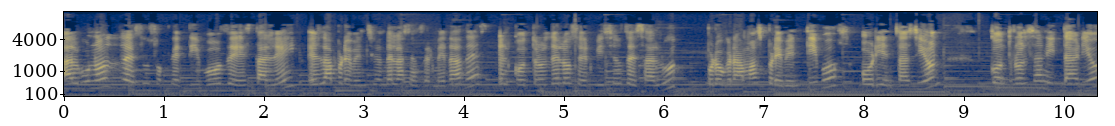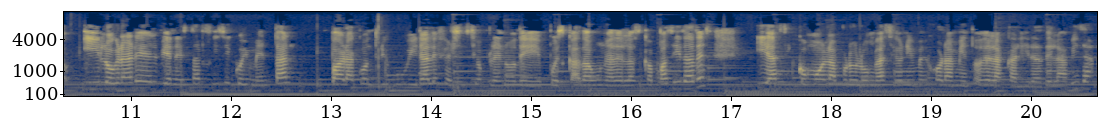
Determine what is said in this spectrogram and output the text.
Algunos de sus objetivos de esta ley es la prevención de las enfermedades, el control de los servicios de salud, programas preventivos, orientación, control sanitario y lograr el bienestar físico y mental para contribuir al ejercicio pleno de pues cada una de las capacidades y así como la prolongación y mejoramiento de la calidad de la vida.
